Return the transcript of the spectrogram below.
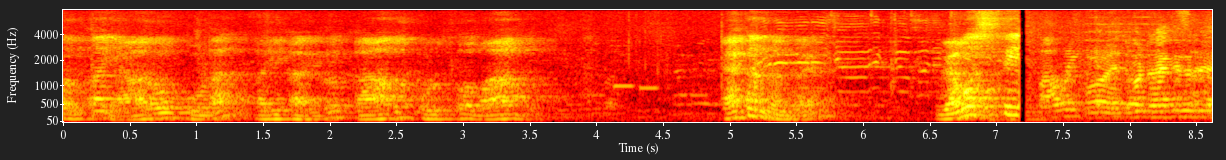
ಅಂತ ಯಾರೂ ಕೂಡ ಅಧಿಕಾರಿಗಳು ಕಾದು ಕುಡ್ಕೋಬಾರದು ಯಾಕಂತಂದ್ರೆ ವ್ಯವಸ್ಥೆ ಎಲ್ಲ ಹಾಕಿದ್ರೆ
